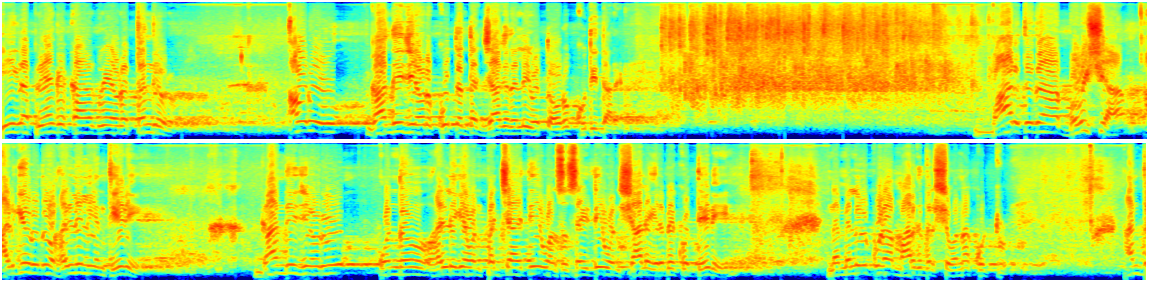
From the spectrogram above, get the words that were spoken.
ಈಗ ಪ್ರಿಯಾಂಕಾ ಖಾರ್ಗೆ ಅವರ ತಂದೆಯವರು, ಅವರು ಗಾಂಧೀಜಿ ಅವರು ಕೂತಂತ ಜಾಗದಲ್ಲಿ ಇವತ್ತು ಅವರು ಕೂತಿದ್ದಾರೆ. ಭಾರತದ ಭವಿಷ್ಯ ಅಡಗಿರುವುದು ಹಳ್ಳಿಲಿ ಅಂತ ಹೇಳಿ ಗಾಂಧೀಜಿಯವರು ಒಂದು ಹಳ್ಳಿಗೆ ಒಂದು ಪಂಚಾಯತಿ, ಒಂದು ಸೊಸೈಟಿ, ಒಂದು ಶಾಲೆ ಇರಬೇಕು ಅಂತೇಳಿ ನಮ್ಮೆಲ್ಲರೂ ಕೂಡ ಮಾರ್ಗದರ್ಶನವನ್ನ ಕೊಟ್ಟರು ಅಂತ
